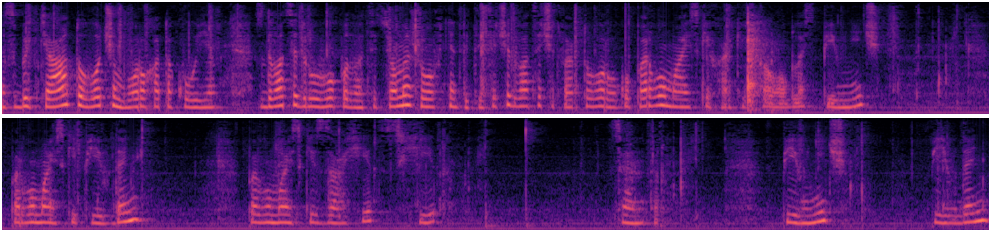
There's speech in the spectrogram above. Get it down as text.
збиття того, чим ворог атакує. З 22 по 27 жовтня 2024 року Первомайський, Харківська область, північ, Первомайський південь, Первомайський захід, схід, центр, північ, південь,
